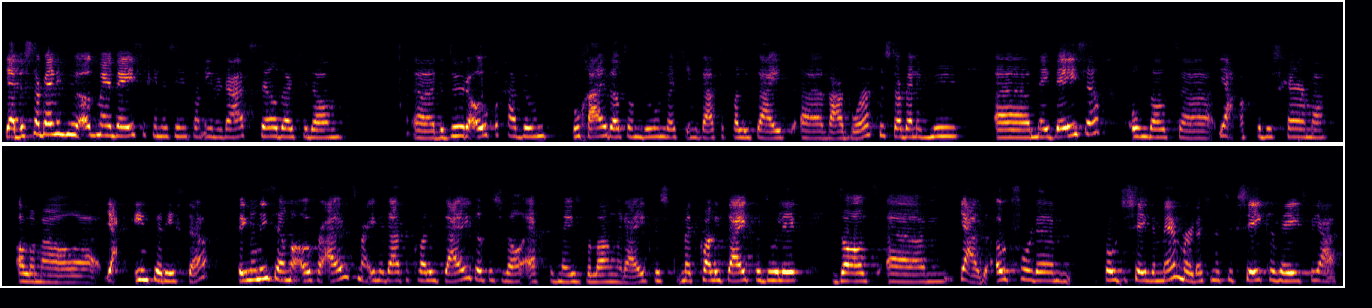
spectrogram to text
ja, dus daar ben ik nu ook mee bezig in de zin van inderdaad, stel dat je dan de deuren open gaat doen. Hoe ga je dat dan doen dat je inderdaad de kwaliteit waarborgt? Dus daar ben ik nu uh, mee bezig. Om dat uh, ja, achter de schermen allemaal uh, ja, in te richten. Ik ben nog niet helemaal over uit, maar inderdaad de kwaliteit, dat is wel echt het meest belangrijk. Dus met kwaliteit bedoel ik dat um, ja, ook voor de potentiële member, dat je natuurlijk zeker weet van ja,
